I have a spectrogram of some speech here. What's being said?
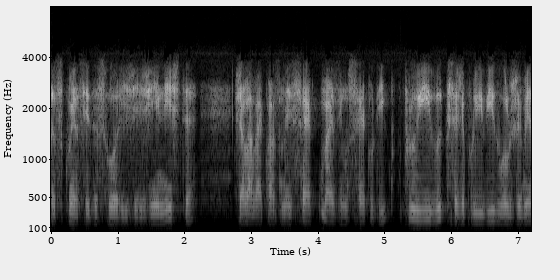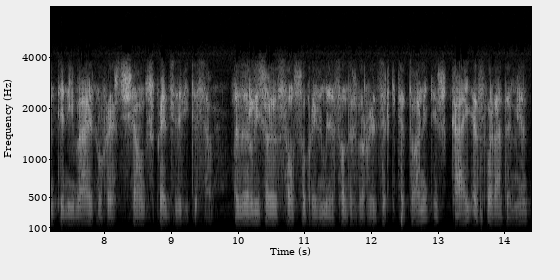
na sequência da sua origem higienista, já lá vai quase meio século, mais de um século, digo, proíbe que seja proibido o alojamento de animais no resto de chão dos prédios de habitação. Mas a legislação sobre a eliminação das barreiras arquitetónicas cai aceleradamente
